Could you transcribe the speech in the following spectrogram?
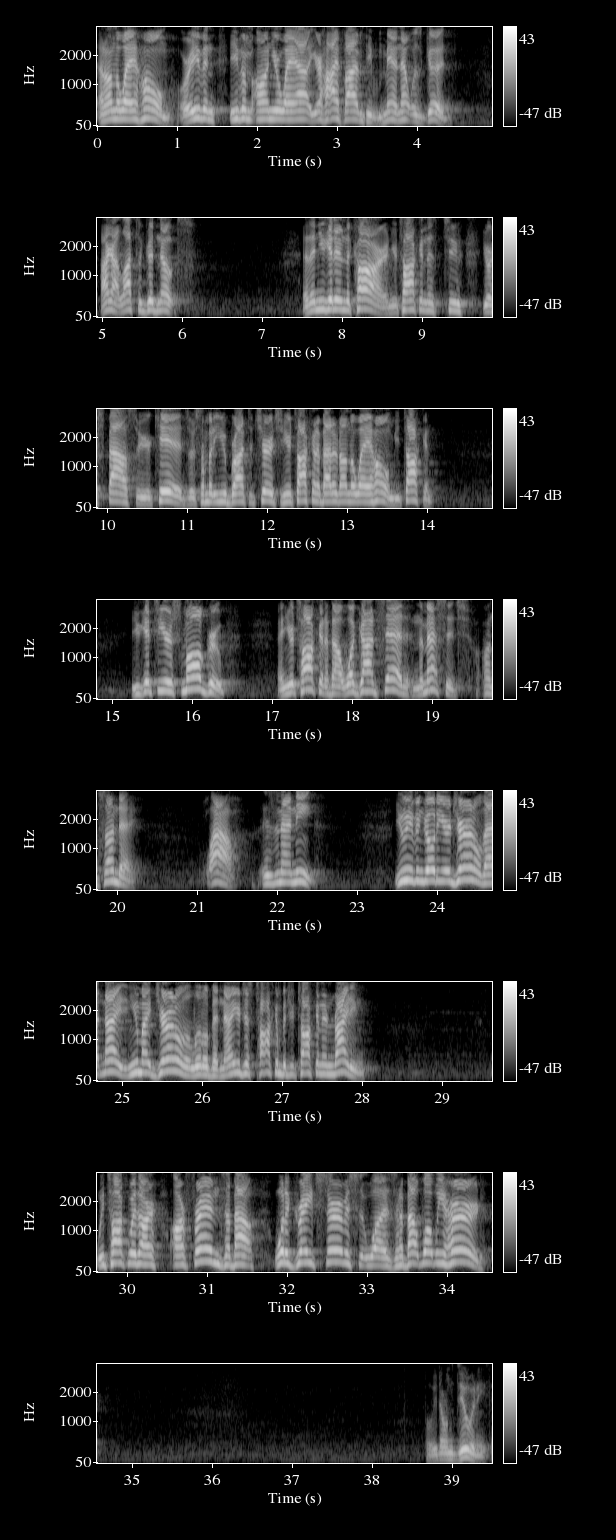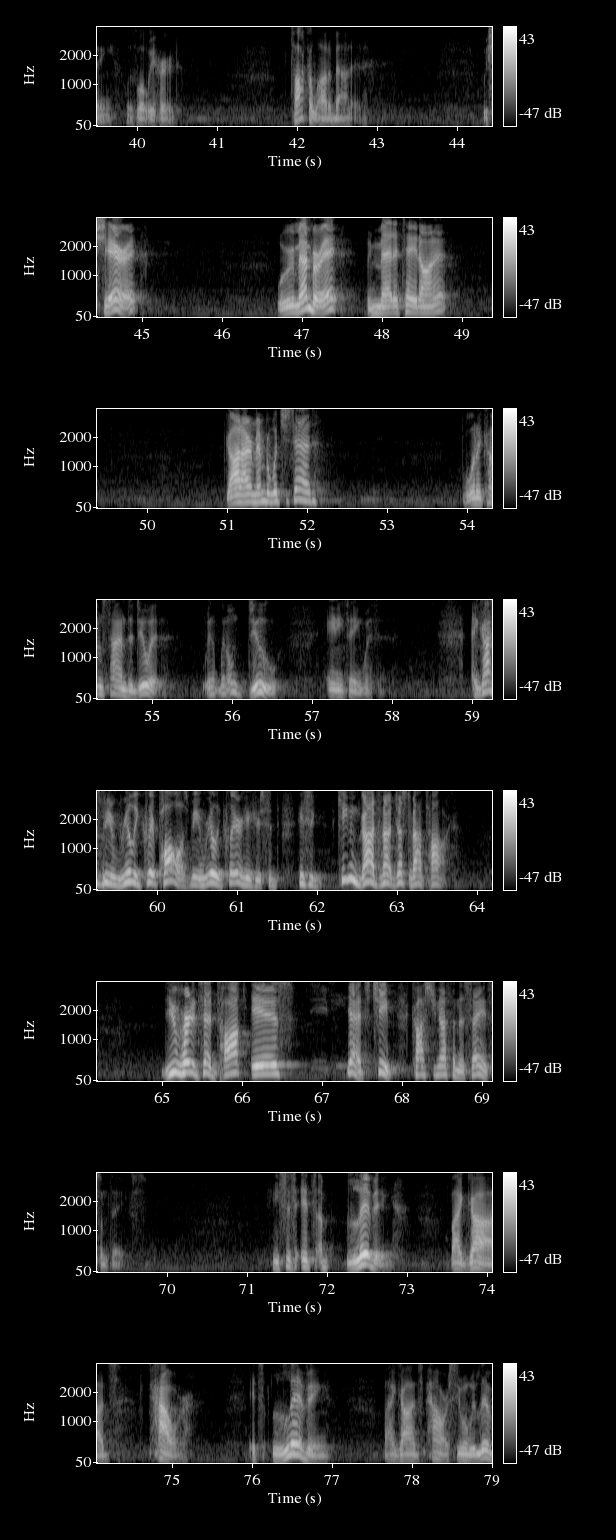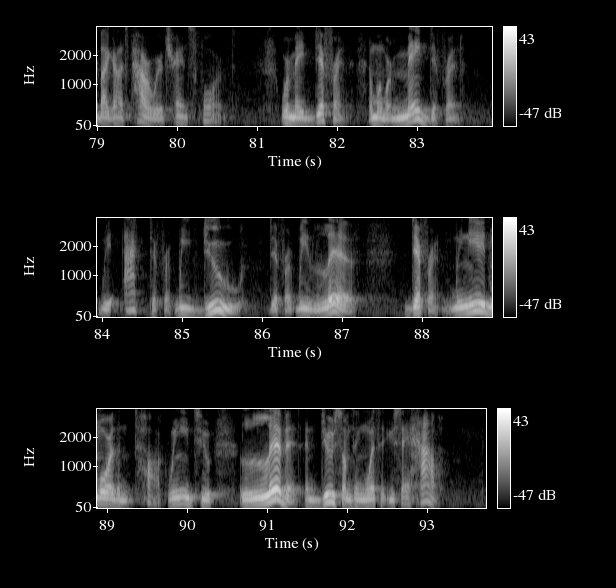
And on the way home, or even, even on your way out, you're high fiving people. Man, that was good. I got lots of good notes. And then you get in the car and you're talking to your spouse or your kids or somebody you brought to church and you're talking about it on the way home. You're talking. You get to your small group and you're talking about what God said in the message on Sunday. Wow, isn't that neat? You even go to your journal that night and you might journal a little bit. Now you're just talking, but you're talking in writing. We talk with our, our friends about what a great service it was and about what we heard. But we don't do anything with what we heard. Talk a lot about it. We share it. We remember it. We meditate on it. God, I remember what you said. But when it comes time to do it, we don't do anything with it. And God's being really clear. Paul is being really clear here. He said, he said, kingdom God's not just about talk. You've heard it said, talk is Yeah, it's cheap. Costs you nothing to say some things. He says it's a living by God's power. It's living by God's power. See, when we live by God's power, we're transformed. We're made different. And when we're made different, we act different. We do different. We live different. We need more than talk. We need to live it and do something with it. You say, How?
